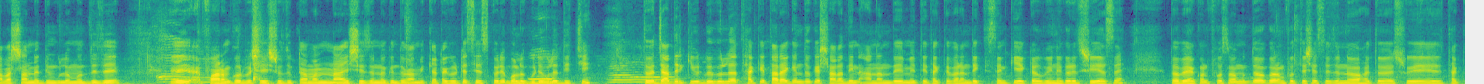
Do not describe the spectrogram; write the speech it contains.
আবার সামনের দিনগুলোর মধ্যে যে এই ফার্ম করবে সেই সুযোগটা আমার নাই, সেজন্য কিন্তু আমি ক্যাটাগরিটা শেষ করে ব্লগ ভিডিওগুলো দিচ্ছি। তো যাদের কিউট থাকে তারা কিন্তু সারাদিন আনন্দে মেতে থাকতে পারেন। দেখতেছেন কি একটা অভিনয় করে শুয়ে আছে। তবে এখন প্রচণ্ড গরম পড়তেছে সেজন্য হয়তো শুয়ে থাকতে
